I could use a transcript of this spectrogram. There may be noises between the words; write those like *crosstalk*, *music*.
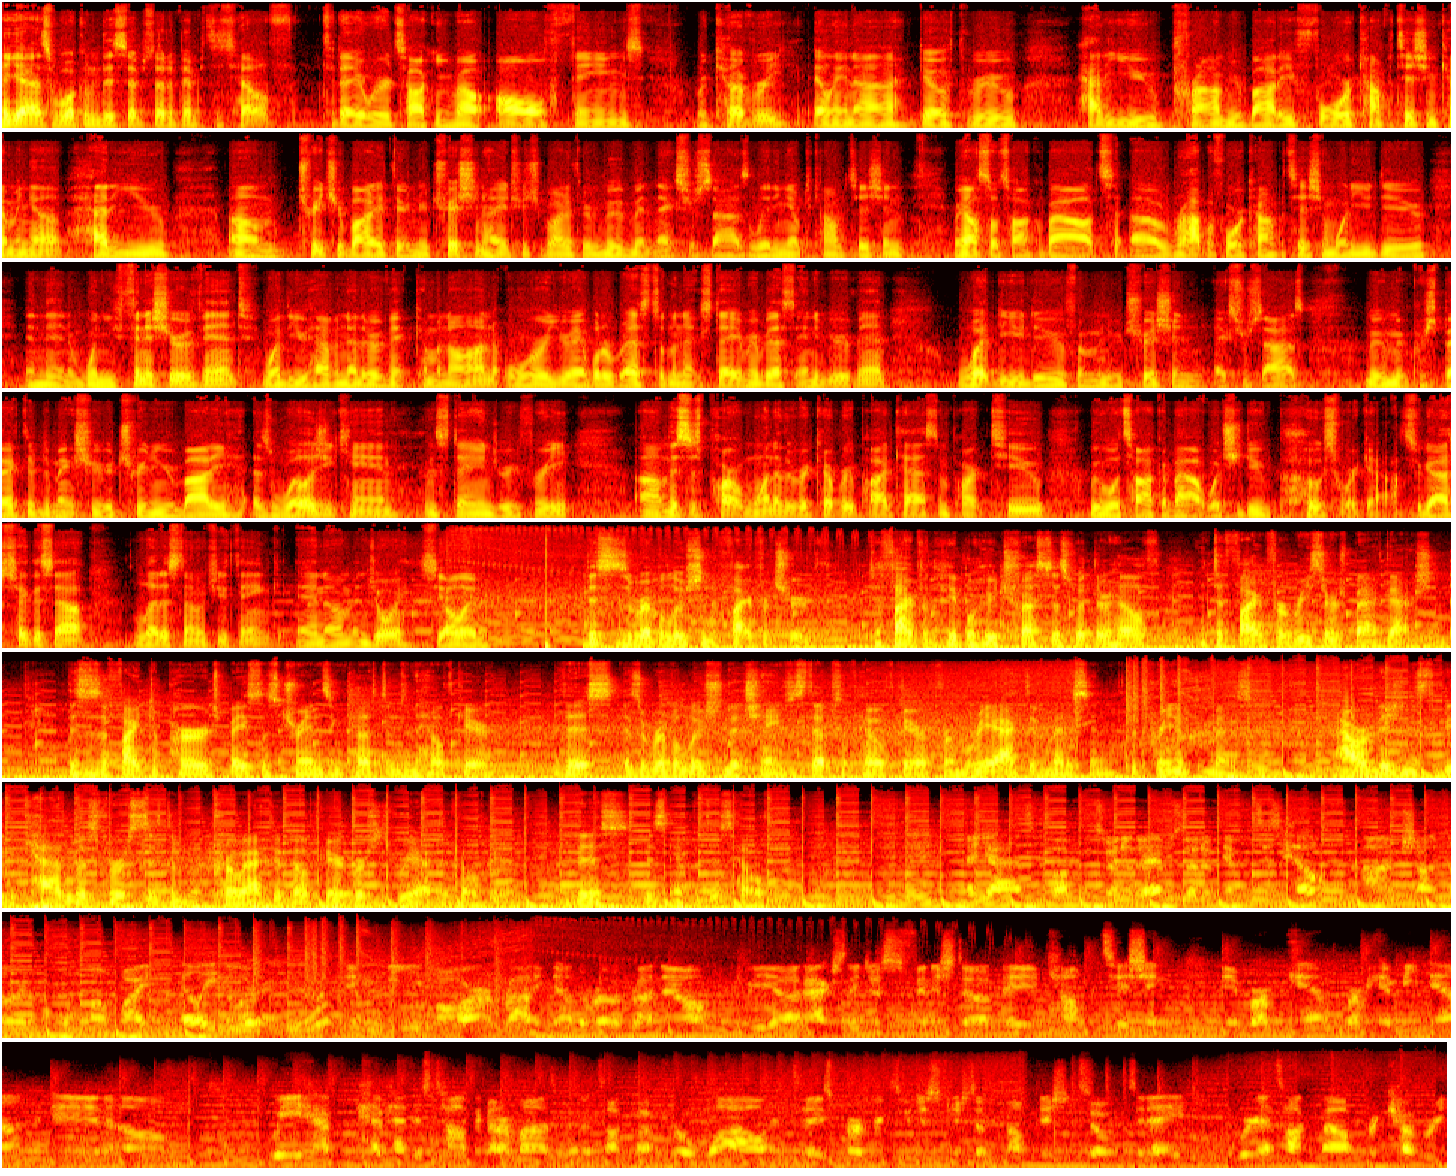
Hey guys, welcome to this episode of Impetus Health. Today we're talking about all things recovery. Ellie and I go through how do you prime your body for competition coming up? How do you um, treat your body through nutrition? How you treat your body through movement and exercise leading up to competition? We also talk about uh, right before competition, what do you do? And then when you finish your event, whether you have another event coming on or you're able to rest till the next day, maybe that's the end of your event, what do you do from a nutrition, exercise, movement perspective to make sure you're treating your body as well as you can and stay injury free? Um, this is part one of the recovery podcast. and part two, we will talk about what you do post workout. So, guys, check this out. Let us know what you think and um, enjoy. See y'all later. This is a revolution to fight for truth, to fight for the people who trust us with their health, and to fight for research backed action. This is a fight to purge baseless trends and customs in healthcare this is a revolution to change the steps of healthcare from reactive medicine to preemptive medicine. Our vision is to be the catalyst for a system of proactive healthcare versus reactive healthcare. This is Impetus Health. Hey guys, welcome to another episode of Impetus Health. I'm Sean Hiller and I'm with my wife Ellie Hiller, and we are riding down the road right now. We uh, actually just finished up a competition in Birmingham, the Birmingham Beatdown, and um, we have, have had this topic on our minds that we're going to talk about for a while, and today's perfect we just finished up the competition. So today we're going to talk about recovery.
